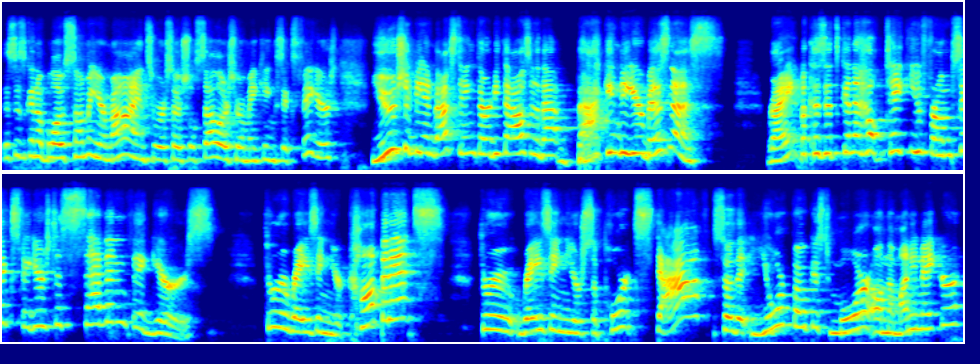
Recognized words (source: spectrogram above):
this is going to blow some of your minds who are social sellers who are making six figures. You should be investing 30,000 of that back into your business, right? Because it's going to help take you from six figures to seven figures through raising your competence, through raising your support staff so that you're focused more on the moneymaker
